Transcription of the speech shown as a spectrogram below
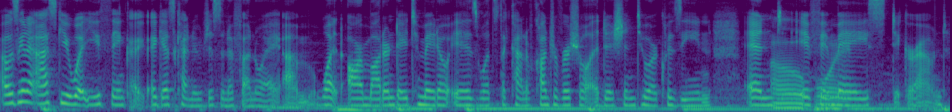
I was going to ask you what you think. I, guess kind of just in a fun way. Um, what our modern day tomato is? What's the kind of controversial addition to our cuisine, and oh, if boy. it may stick around?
